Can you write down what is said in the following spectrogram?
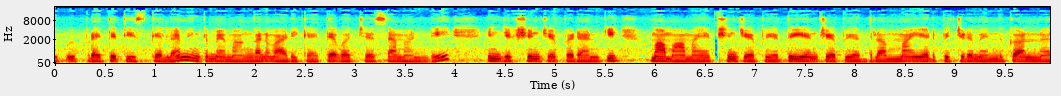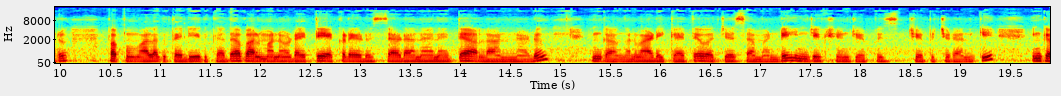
ఇప్పుడైతే తీసుకెళ్ళాం ఇంకా మేము అంగన్వాడీకి అయితే వచ్చేసామండి. ఇంజెక్షన్ చెప్పడానికి మా మామయ్య ఇంజక్షన్ చేపియొద్దు ఏం చేపియొద్దు అమ్మ ఏడిపించడం ఎందుకు అన్నారు. పాపం వాళ్ళకి తెలియదు కదా వాళ్ళ మనవడైతే ఎక్కడ ఏడుస్తాడని అయితే అలా అన్నాడు. ఇంకా అంగన్వాడీకి అయితే వచ్చేసామండి ఇంజెక్షన్ చేపి చేపించడానికి. ఇంకా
